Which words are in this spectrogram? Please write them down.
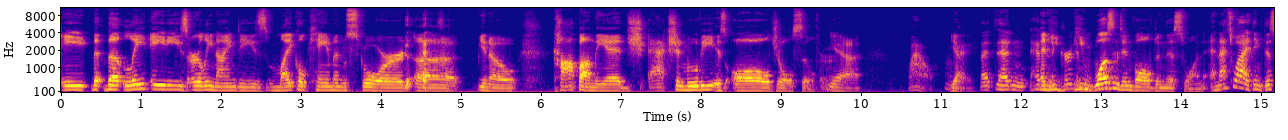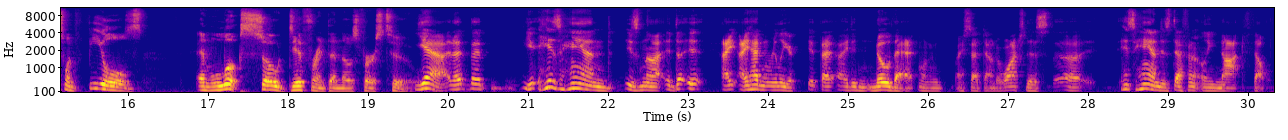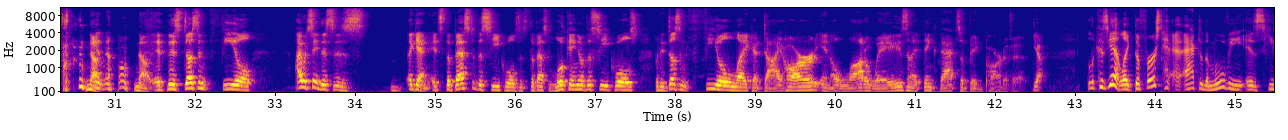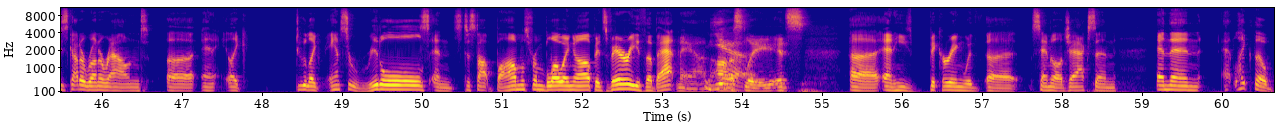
eight the, the late 80s early 90s Michael Kamen scored uh you know cop on the edge action movie is all Joel Silver. yeah. Wow. Okay. Yeah. that hadn't hadn't and he, occurred to me. he me. wasn't involved in this one and that's why i think this one feels and looks so different than those first two Yeah, that that his hand is not. It, it, I I hadn't really it, that I didn't know that when I sat down to watch this. Uh, his hand is definitely not felt. no you know? no it, this doesn't feel i would say this is again it's the best of the sequels it's the best looking of the sequels but it doesn't feel like a die hard in a lot of ways and i think that's a big part of it Yeah. Because yeah like the first ha- act of the movie is he's got to run around uh and like do like answer riddles and to stop bombs from blowing up it's very the batman Yeah. honestly it's uh and he's bickering with uh samuel L. jackson and then at like the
